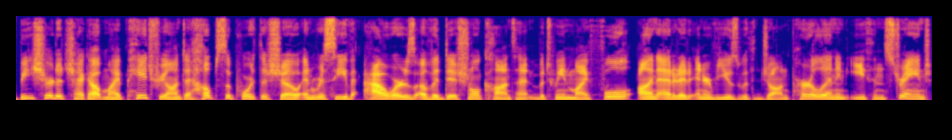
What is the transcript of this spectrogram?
Be sure to check out my Patreon to help support the show and receive hours of additional content between my full, unedited interviews with John Perlin and Ethan Strange,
